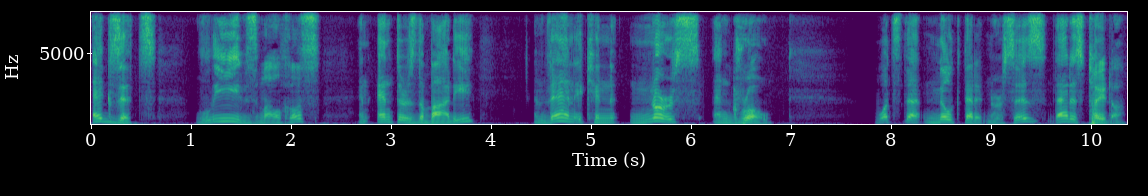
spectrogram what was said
exits, leaves Malchus, and enters the body. And then it can nurse and grow. What's that milk that it nurses? That is Torah.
